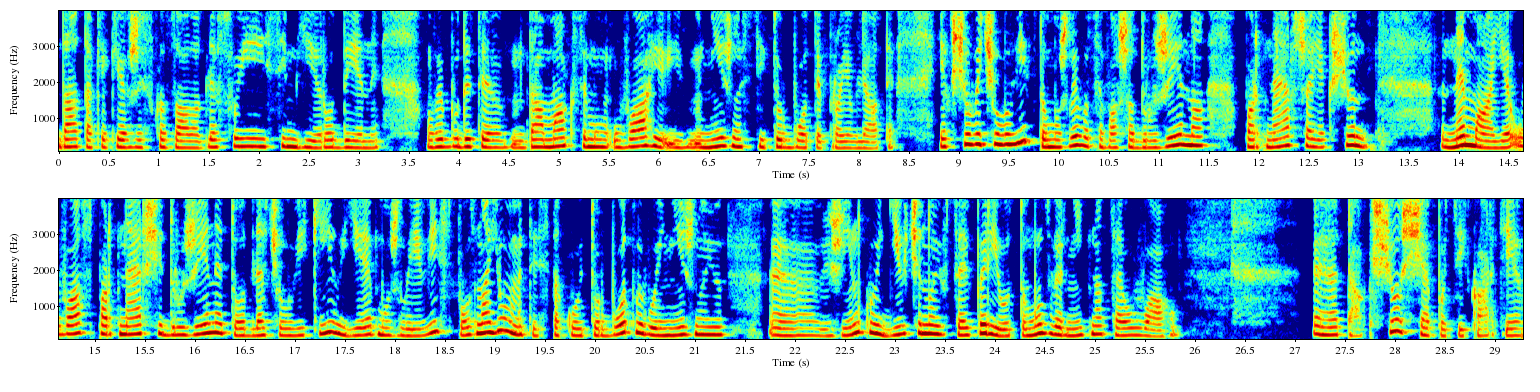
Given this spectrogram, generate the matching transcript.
да, так як я вже сказала, для своєї сім'ї, родини. Ви будете да, максимум уваги і ніжності і турботи проявляти. Якщо ви чоловік, то можливо це ваша дружина, партнерша. Якщо немає у вас партнерші, дружини, то для чоловіків є можливість познайомитись з такою турботливою, ніжною е, жінкою, дівчиною в цей період, тому зверніть на це увагу. Е, так, що ще по цій карті?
